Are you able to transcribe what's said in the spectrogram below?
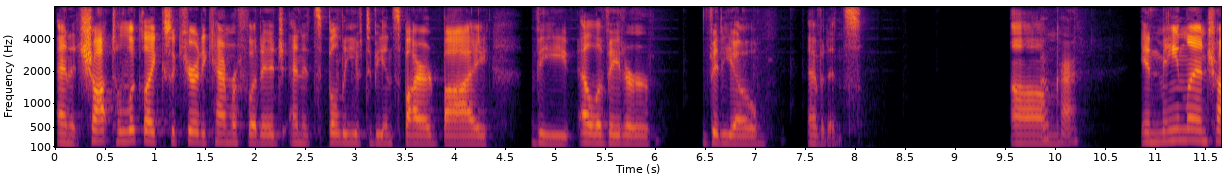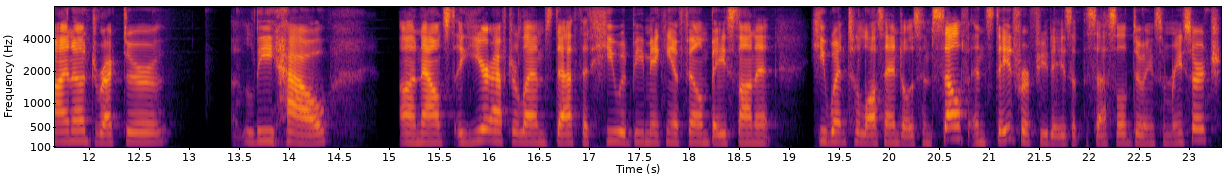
and it's shot to look like security camera footage, and it's believed to be inspired by the elevator video evidence. Um, okay. in mainland China, director Li Hao announced a year after Lam's death that he would be making a film based on it. He went to Los Angeles himself and stayed for a few days at the Cecil doing some research.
